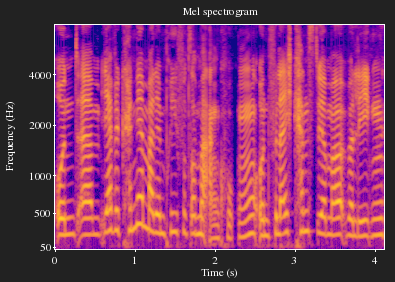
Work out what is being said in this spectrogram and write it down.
Und ähm, ja, wir können ja mal den Brief uns auch mal angucken. Und vielleicht kannst du ja mal überlegen,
